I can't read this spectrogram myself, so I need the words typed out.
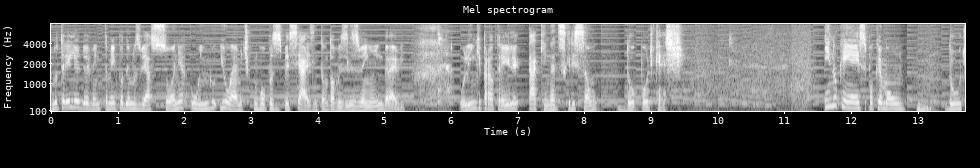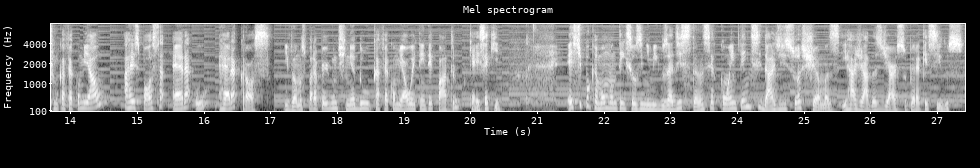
No trailer do evento também podemos ver a Sônia, o Ingo e o Emmett com roupas especiais, então talvez eles venham em breve. O link para o trailer tá aqui na descrição do podcast. E no Quem é esse Pokémon do último Café com Miau? A resposta era o Heracross. E vamos para a perguntinha do Café com Miau 84, que é esse aqui. Este Pokémon mantém seus inimigos à distância com a intensidade de suas chamas e rajadas de ar superaquecidos.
